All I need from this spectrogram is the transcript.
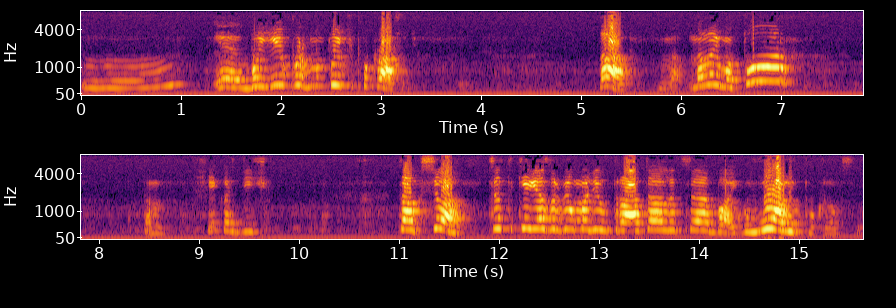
Угу. Е, бо її поремонтують і покрасять. Так, налий мотор. Там ще якась діч. Так, все. Це таки я зробив малі втрати, але це байк. Во, як покрасно.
